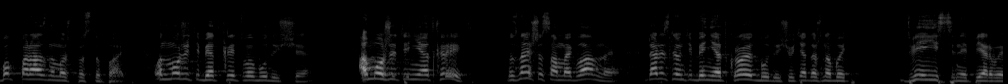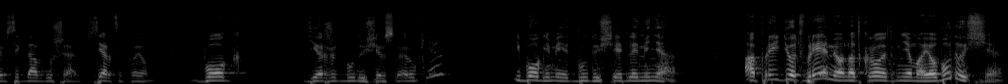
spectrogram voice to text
Бог по-разному может поступать. Он может тебе открыть твое будущее, а может и не открыть. Но знаешь, что самое главное? Даже если Он тебе не откроет будущее, у тебя должно быть две истины первые всегда в душе, в сердце твоем. Бог держит будущее в своей руке, и Бог имеет будущее для меня. А придет время, Он откроет мне мое будущее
